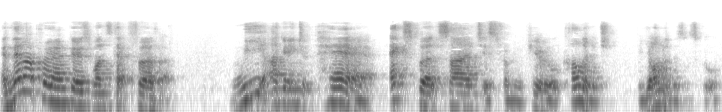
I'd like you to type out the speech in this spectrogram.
And then our program goes one step further. We are going to pair expert scientists from Imperial College, beyond the business school,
